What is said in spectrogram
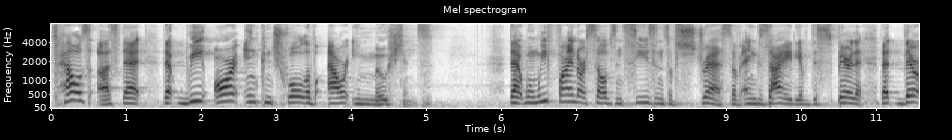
tells us that, that we are in control of our emotions that when we find ourselves in seasons of stress, of anxiety, of despair, that, that there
